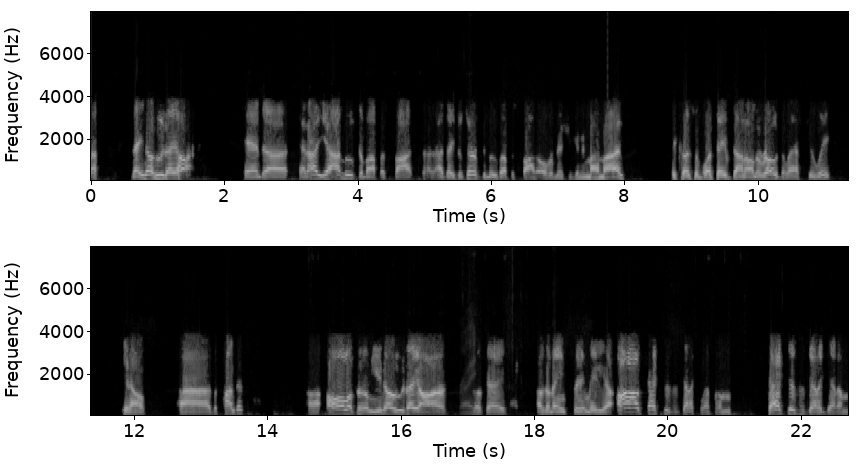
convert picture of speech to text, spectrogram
they know who they are. And uh, and I yeah I moved them up a spot. Uh, they deserve to move up a spot over Michigan in my mind because of what they've done on the road the last two weeks. You know, uh, the pundits, uh, all of whom you know who they are. Right. Okay, of the mainstream media. Oh, Texas is going to clip them. Texas is going to get them.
